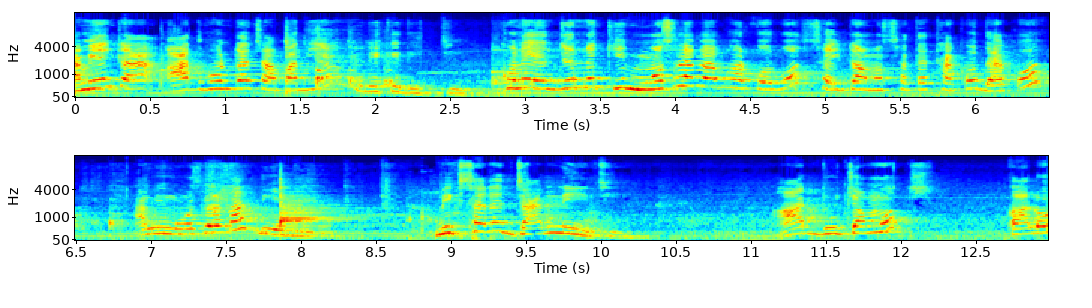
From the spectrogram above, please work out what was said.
আমি এটা আধ ঘণ্টা চাপা দিয়ে রেখে দিচ্ছি। ওখানে এর জন্য কি মশলা ব্যবহার করব সেইটা আমার সাথে থাকো, দেখো। আমি মশলাটা দিয়ে নেব মিক্সারের জার নিয়েছি। আর দু চামচ কালো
